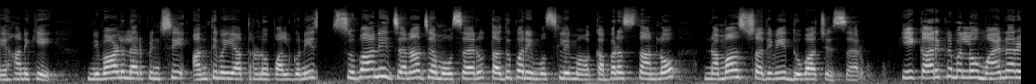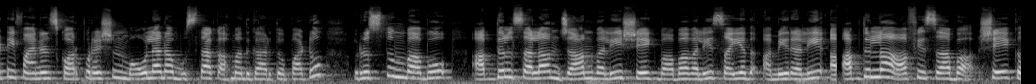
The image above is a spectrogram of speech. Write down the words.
దేహానికి నివాళులర్పించి అంతిమయాత్రలో పాల్గొని సుబానీ జనాజా మోశారు తదుపరి ముస్లిం కబరస్థాన్లో నమాజ్ చదివి దువా చేశారు. ఈ కార్యక్రమంలో minority finance corporation Maulana Mustaq Ahmed గారితో పాటు రుస్తుం బాబు అబ్దుల్ సలాం జాన్ వలీ షేక్ బాబావలి సయ్యద్ అమీర్ అలీ అబ్దుల్లా ఆఫీసాబ్ షేక్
